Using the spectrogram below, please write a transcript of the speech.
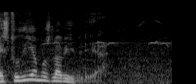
Estudiamos la Biblia.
